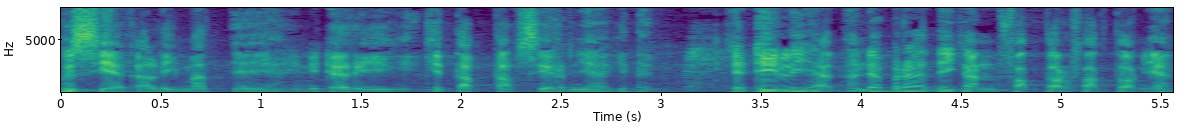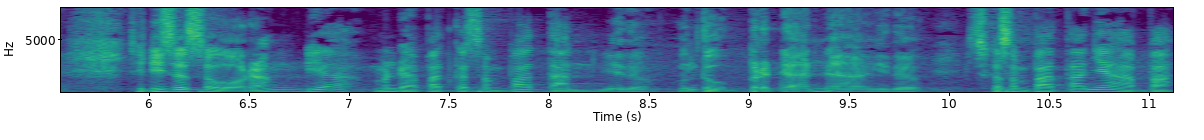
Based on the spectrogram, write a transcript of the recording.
bagus ya kalimatnya ya. Ini dari kitab tafsirnya gitu. Jadi lihat, Anda perhatikan faktor-faktornya. Jadi seseorang dia mendapat kesempatan gitu untuk berdana gitu. Kesempatannya apa?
